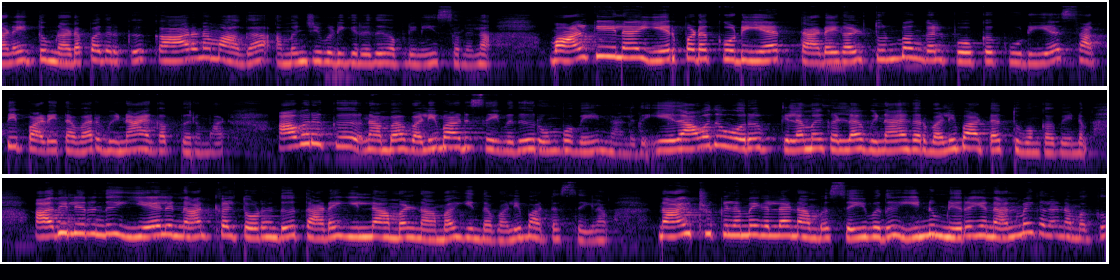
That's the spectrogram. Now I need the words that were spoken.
அனைத்தும் நடப்பதற்கு காரணமாக அமைஞ்சு விடுகிறது அப்படின்னு சொல்லலாம். வாழ்க்கையில் ஏற்படக்கூடிய தடைகள் துன்பங்கள் போக்கக்கூடிய சக்தி படைத்தவர் விநாயக பெருமாள். அவருக்கு நம்ம வழிபாடு செய்வது ரொம்பவே நல்லது. ஏதாவது ஒரு கிழமைகளில் விநாயகர் வழிபாட்டை துவங்க வேண்டும். அதிலிருந்து ஏழு நாட்கள் தொடர்ந்து தடை இல்லாமல் நாம் இந்த வழிபாட்டை செய்யலாம். செய்யலாம். ஞாயிற்றுக்கிழமைகளில் நாம் செய்வது இன்னும் நிறைய நன்மைகளை நமக்கு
